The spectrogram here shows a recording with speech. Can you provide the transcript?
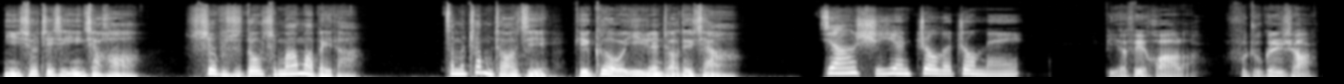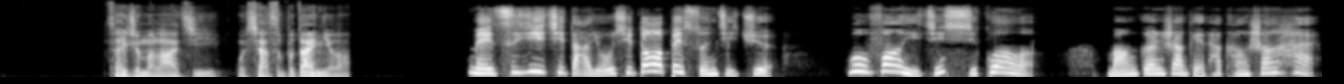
你说这些营销号是不是都是妈妈辈的？”怎么这么着急给各位艺人找对象？江时宴皱了皱眉：“别废话了，辅助跟上。再这么垃圾，我下次不带你了。”每次一起打游戏都要被损几句，陆放已经习惯了，忙跟上给他扛伤害，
